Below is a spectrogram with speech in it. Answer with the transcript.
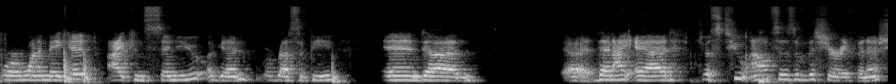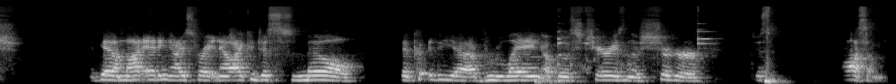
or want to make it, I can send you again a recipe. And um, uh, then I add just two ounces of the sherry finish. Again, I'm not adding ice right now. I can just smell the the uh, bruleeing of those cherries and the sugar, just awesome.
